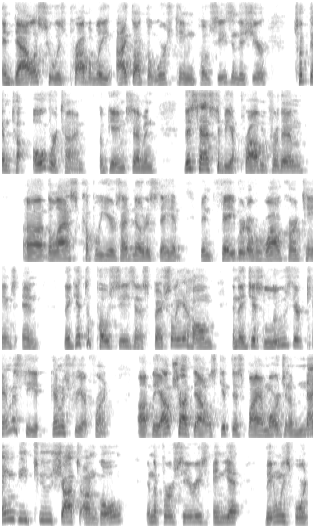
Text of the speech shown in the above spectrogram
And Dallas, who was probably, I thought, the worst team in postseason this year, took them to overtime of game seven. This has to be a problem for them. Uh, the last couple years, I've noticed they have been favored over wild card teams. And they get to postseason, especially at home, and they just lose their chemistry chemistry up front. Uh, they outshot Dallas. Get this by a margin of 92 shots on goal in the first series, and yet they only scored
